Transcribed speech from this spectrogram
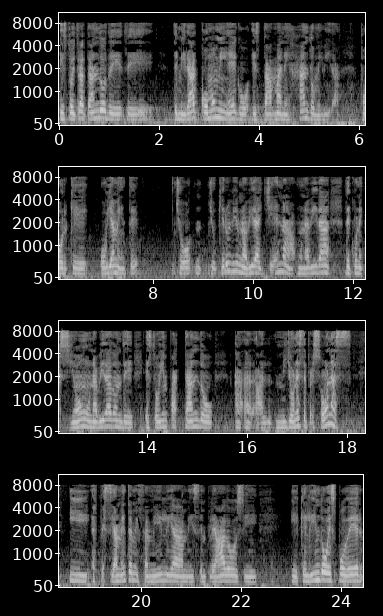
estoy tratando de, de, mirar cómo mi ego está manejando mi vida, porque obviamente yo, yo, quiero vivir una vida llena, una vida de conexión, una vida donde estoy impactando a millones de personas y especialmente mi familia, mis empleados y, qué lindo es poder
